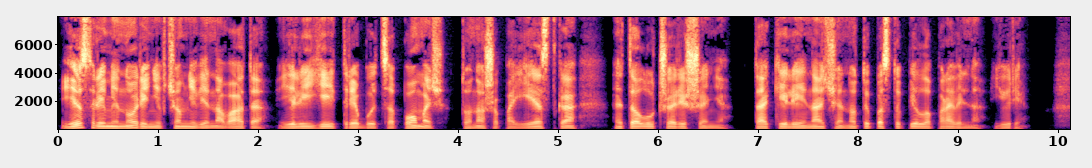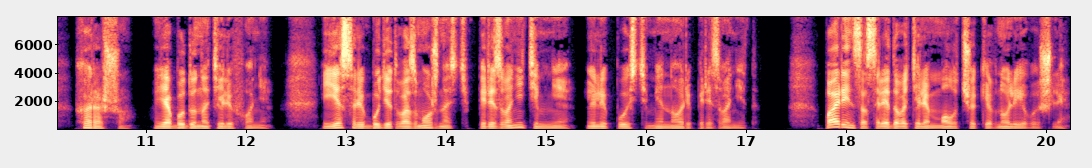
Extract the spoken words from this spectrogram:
Если Минори ни в чем не виновата или ей требуется помощь, то наша поездка — это лучшее решение. Так или иначе, но ты поступила правильно, Юрий». «Хорошо. Я буду на телефоне. Если будет возможность, перезвоните мне или пусть Минори перезвонит». Парень со следователем молча кивнули и вышли.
